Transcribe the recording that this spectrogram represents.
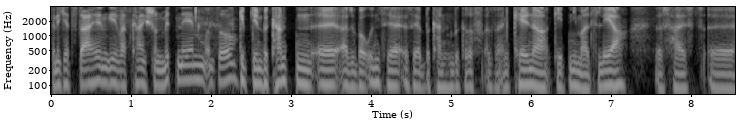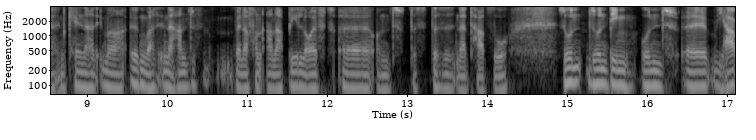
wenn ich jetzt dahin gehe, was kann ich schon mitnehmen und so? Es gibt den bekannten, äh, also bei uns sehr, sehr bekannten Begriff, also ein Kellner geht niemals leer. Das heißt, äh, ein Kellner hat immer irgendwas in der Hand, wenn er von A nach B läuft. Äh, und das, das ist in der Tat so, so, ein- so ein Ding. Und äh, ja,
